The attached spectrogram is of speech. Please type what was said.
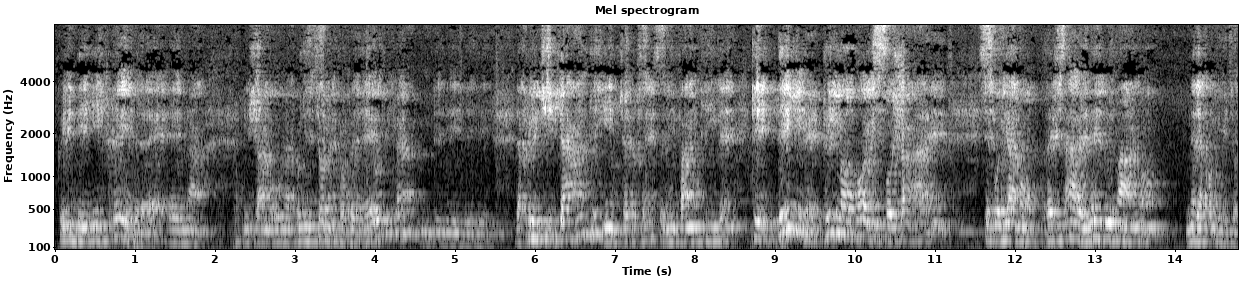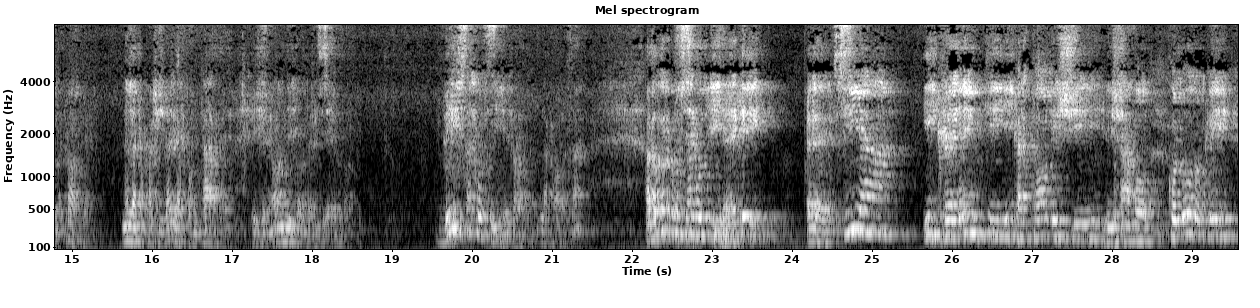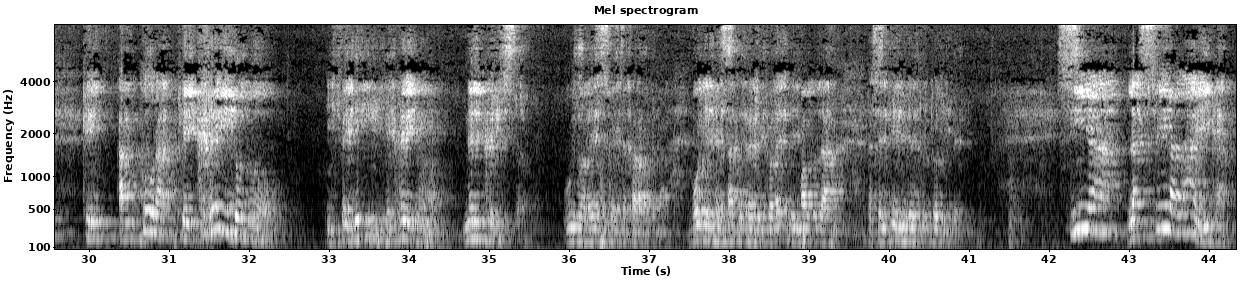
Quindi il credere è una, diciamo, una posizione propedeutica di, di, di, da principianti, in un certo senso infantile, che deve prima o poi sfociare, se vogliamo restare nell'umano, nella convinzione propria, nella capacità di affrontare dice non dico il pensiero. Vista così però la cosa, allora possiamo dire che eh, sia i credenti, i cattolici, diciamo, coloro che, che ancora che credono, i fedeli che credono nel Cristo, uso adesso queste parole, ma voi le pensate tra virgolette in modo da, da sentirvi del tutto liberi, sia la sfera laica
